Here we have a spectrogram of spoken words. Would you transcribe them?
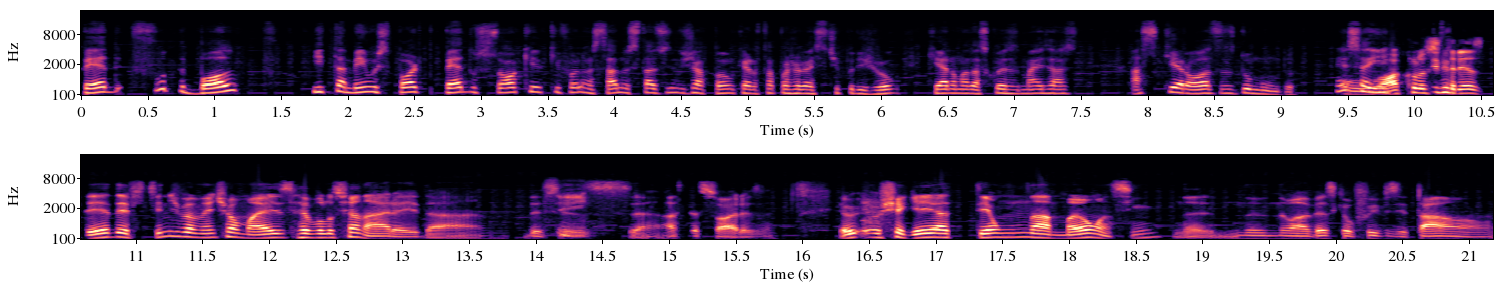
Pad Football e também o Sport Pad do Soccer que foi lançado nos Estados Unidos e Japão, que era só para jogar esse tipo de jogo, que era uma das coisas mais as- asquerosas do mundo. É isso aí. O óculos 3D definitivamente é o mais revolucionário aí da, desses eh, acessórios. né? Eu, eu cheguei a ter um na mão, assim, né, n- numa vez que eu fui visitar um-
